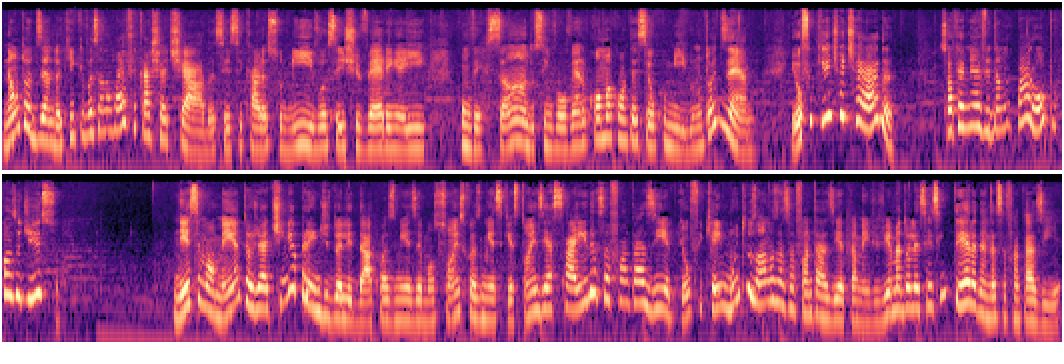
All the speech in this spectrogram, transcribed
Não tô dizendo aqui que você não vai ficar chateada se esse cara sumir e vocês estiverem aí conversando, se envolvendo, como aconteceu comigo. Não tô dizendo. Eu fiquei chateada. Só que a minha vida não parou por causa disso. Nesse momento eu já tinha aprendido a lidar com as minhas emoções, com as minhas questões e a sair dessa fantasia, porque eu fiquei muitos anos nessa fantasia também, vivi a minha adolescência inteira dentro dessa fantasia.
